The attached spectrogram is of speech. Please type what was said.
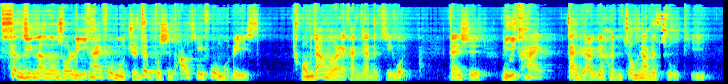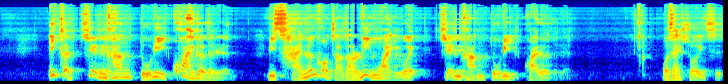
圣经当中说离开父母绝对不是抛弃父母的意思。我们待会会来看这样的经文，但是离开代表一个很重要的主题：一个健康、独立、快乐的人，你才能够找到另外一位健康、独立、快乐的人。我再说一次。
